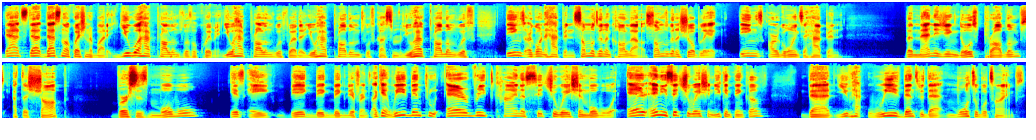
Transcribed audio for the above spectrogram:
That's that that's no question about it. You will have problems with equipment. You will have problems with weather. You will have problems with customers. You will have problems with things are going to happen. Someone's gonna call out. Someone's gonna show up like Things are going to happen. But managing those problems at the shop versus mobile is a big, big, big difference. Again, we've been through every kind of situation mobile, er, any situation you can think of that you've had. We've been through that multiple times,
